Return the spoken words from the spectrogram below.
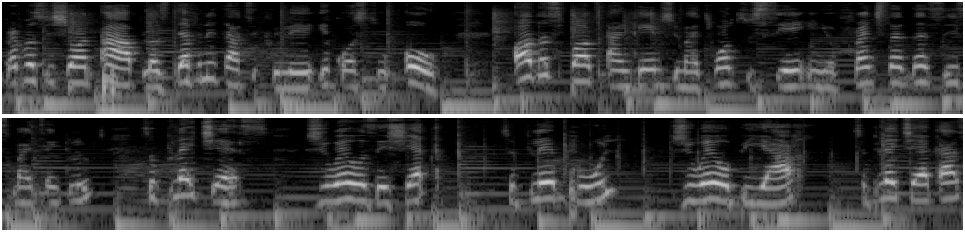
Preposition a plus definite article equals to o. Other sports and games you might want to say in your French sentences might include to play chess, jouer aux échecs, to play pool, jouer au billard, to play checkers,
